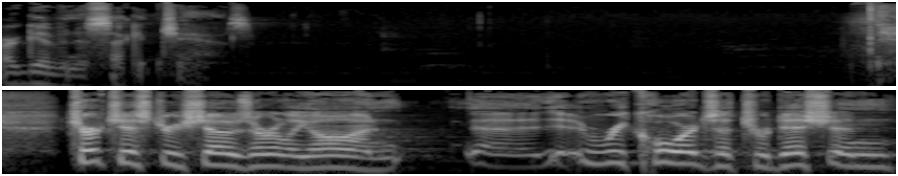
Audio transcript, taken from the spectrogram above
are given a second chance. Church history shows early on, uh, records a tradition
